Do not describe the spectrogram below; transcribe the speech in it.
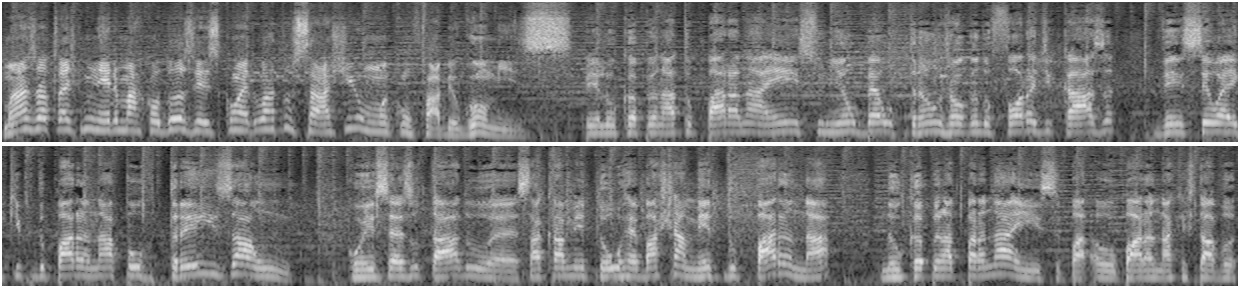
mas o Atlético Mineiro marcou duas vezes com Eduardo Sachi e uma com Fábio Gomes. Pelo Campeonato Paranaense, União Beltrão jogando fora de casa, venceu a equipe do Paraná por 3 a 1. Com esse resultado, eh, sacramentou o rebaixamento do Paraná no Campeonato Paranaense. Pa- O Paraná que estava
